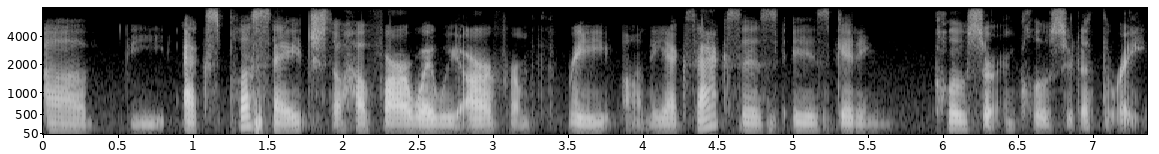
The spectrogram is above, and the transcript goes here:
of the x plus h, so how far away we are from 3 on the x-axis, is getting closer and closer to 3.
